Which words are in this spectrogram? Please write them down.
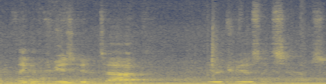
I think if trees could talk, they would treat us like saps.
